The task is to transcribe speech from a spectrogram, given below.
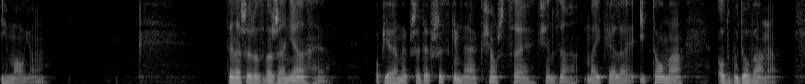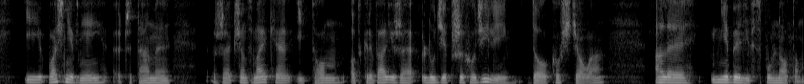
i moją. Te nasze rozważania e, opieramy przede wszystkim na książce księdza Michaela i Toma Odbudowana. I właśnie w niej czytamy, że ksiądz Michael i Tom odkrywali, że ludzie przychodzili do kościoła, ale nie byli wspólnotą.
